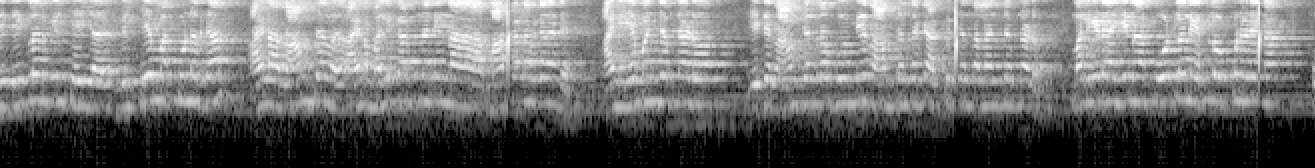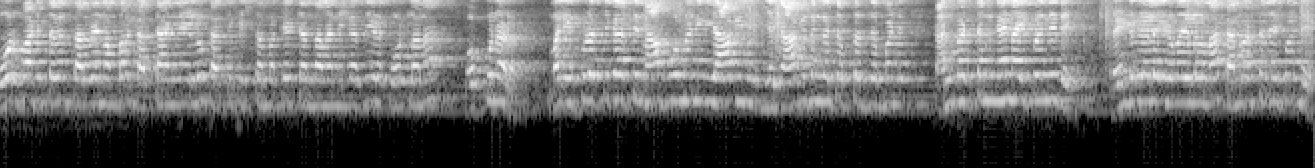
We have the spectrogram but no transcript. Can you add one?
దీంట్లో వీళ్ళకి వీళ్ళకి ఏం హక్కు ఉండదుగా? ఆయన రామచంద్ర ఆయన మల్లికార్జున నిన్న మాట్లాడినారు కదండి. ఆయన ఏమని చెప్పినాడు? ఇది రామచంద్ర భూమి రామచంద్రకి హక్కు చెందాలని చెప్పినాడు. మళ్ళీ ఈడ ఈయన కోట్లను ఎట్లా ఒప్పుకున్నాడు ఈయన? Four forty seven survey number Kathi Anjaneyulu Kathi కిష్టమ్మకే చెందాలని కలిసి ఇక్కడ కోట్లన ఒప్పుకున్నాడు. మళ్ళీ ఇప్పుడు వచ్చి కలిసి నా భూమిని అని యావి యా విధంగా చెప్తాడు చెప్పండి. కన్వర్షన్ కానీ అయిపోయింది ఇది. రెండు వేల ఇరవైలోన కన్వర్షన్ అయిపోయింది.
